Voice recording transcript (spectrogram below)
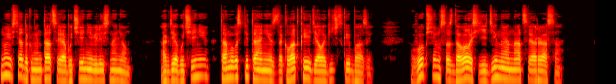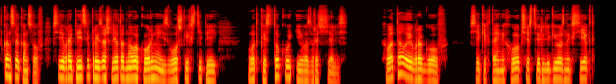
ну и вся документация и обучение велись на нем. А где обучение, там и воспитание с закладкой идеологической базы. В общем, создавалась единая нация-раса. В конце концов, все европейцы произошли от одного корня из волжских степей, вот к истоку и возвращались. Хватало и врагов, всяких тайных обществ и религиозных сект,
